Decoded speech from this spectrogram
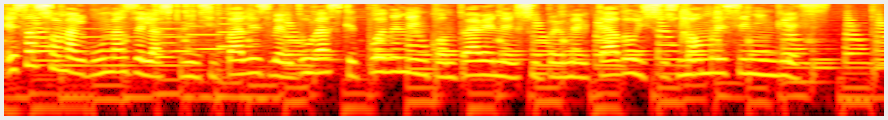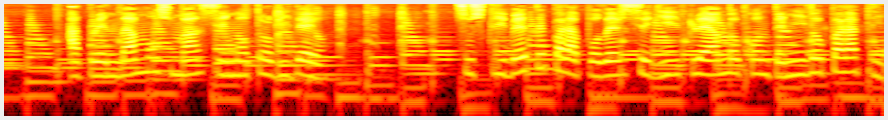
esas son algunas de las principales verduras que pueden encontrar en el supermercado y sus nombres en inglés. Aprendamos más en otro video. Suscríbete para poder seguir creando contenido para ti.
